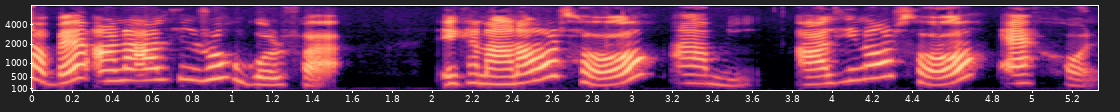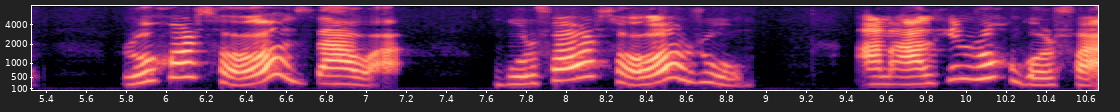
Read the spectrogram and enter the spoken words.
হবে আনা আলহিন রুহ গোরফা। এখানে আনা অর্থ আমি। আলহিন অর্থ এখন। রুহ অর্থ যাওয়া গোরফা অর্থ রুম। আন আলহিন রুহ গোরফা,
